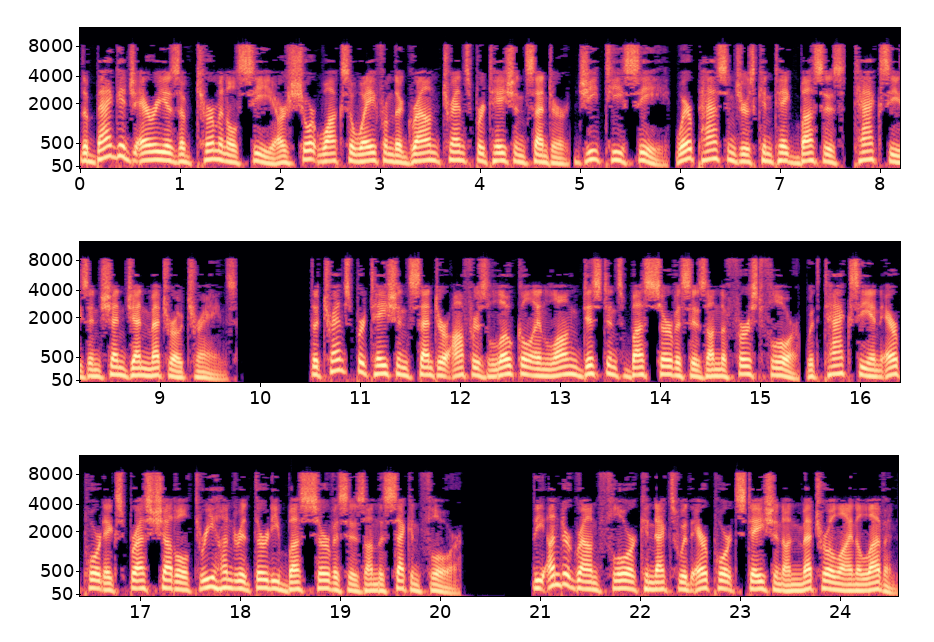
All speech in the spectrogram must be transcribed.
The baggage areas of Terminal C are short walks away from the Ground Transportation Center (GTC), where passengers can take buses, taxis and Shenzhen Metro trains. The transportation center offers local and long-distance bus services on the first floor, with taxi and airport express shuttle 330 bus services on the second floor. The underground floor connects with Airport Station on Metroline 11.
